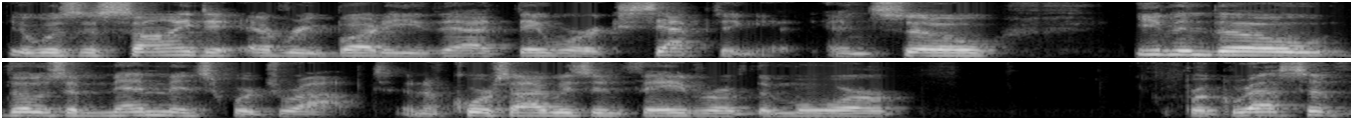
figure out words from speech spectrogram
it was assigned to everybody that they were accepting it. And so even though those amendments were dropped, and of course I was in favor of the more progressive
